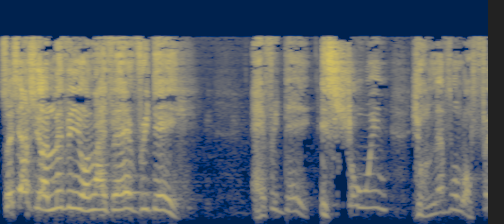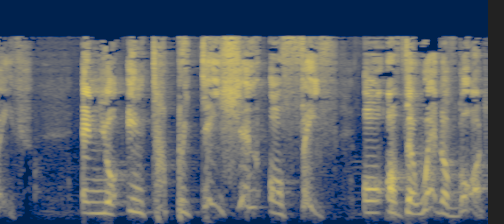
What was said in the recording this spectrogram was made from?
So it's just you are living your life every day. Every day is showing your level of faith and your interpretation of faith or of the word of God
